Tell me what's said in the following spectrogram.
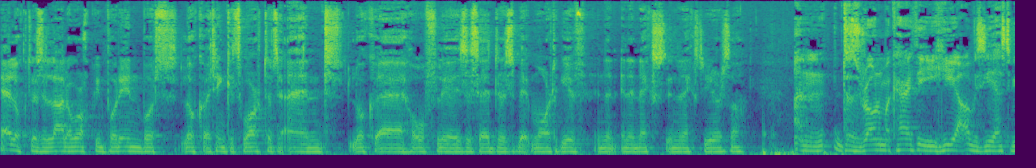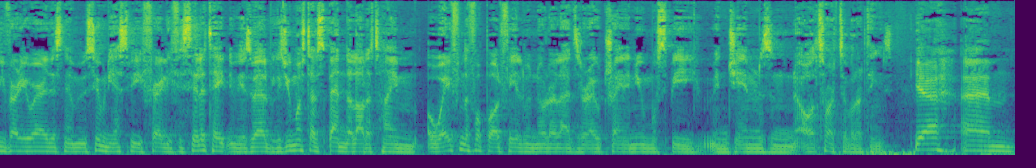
yeah, look, there's a lot of work being put in, but look, I think it's worth it. And look, uh, hopefully, as I said, there's a bit more to give in the, in the next in the next year or so. And does Ronan McCarthy? He obviously has to be very aware of this. Now, I'm assuming he has to be fairly facilitating of you as well, because you must have spent a lot of time away from the football field when other lads are out training. You must be in gyms and all sorts of other things. Yeah, um,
